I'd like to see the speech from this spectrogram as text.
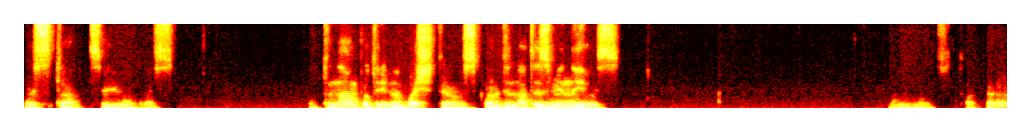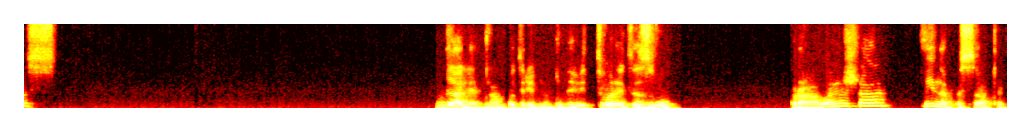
Ось так, цей образ. Тобто нам потрібно бачити, ось координати змінились. Ось Так, раз. Далі нам потрібно буде відтворити звук права межа і написати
